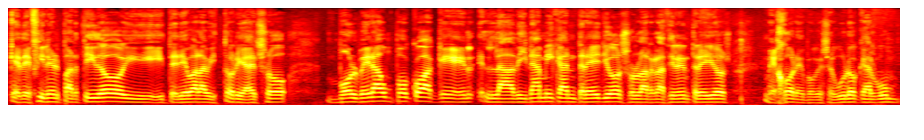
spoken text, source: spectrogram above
define el partido y, te lleva a la victoria. Eso volverá un poco a que la dinámica entre ellos o la relación entre ellos mejore, porque seguro que algún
